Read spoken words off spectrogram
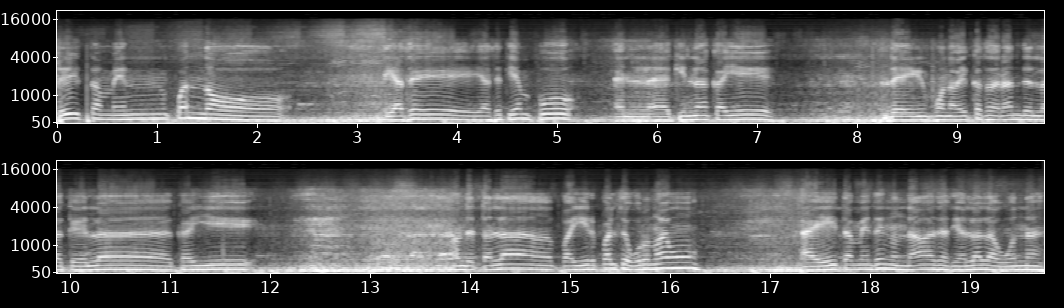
Sí, también cuando y hace, hace tiempo en la- aquí en la calle de Infonavit Casa Grande, la que es la calle donde está la para ir para el seguro nuevo, ahí también se inundaba, se hacía la laguna.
